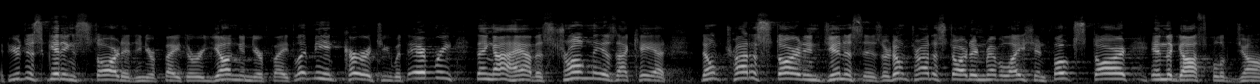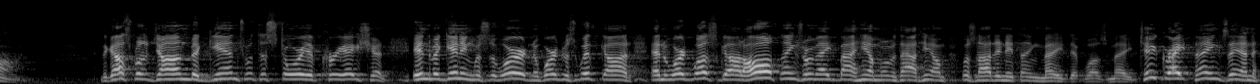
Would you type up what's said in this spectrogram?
If you're just getting started in your faith or young in your faith, let me encourage you with everything I have as strongly as I can. Don't try to start in Genesis or don't try to start in Revelation. Folks, start in the Gospel of John. The Gospel of John begins with the story of creation. In the beginning was the Word, and the Word was with God, and the Word was God. All things were made by Him, and without Him was not anything made that was made. Two great things then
